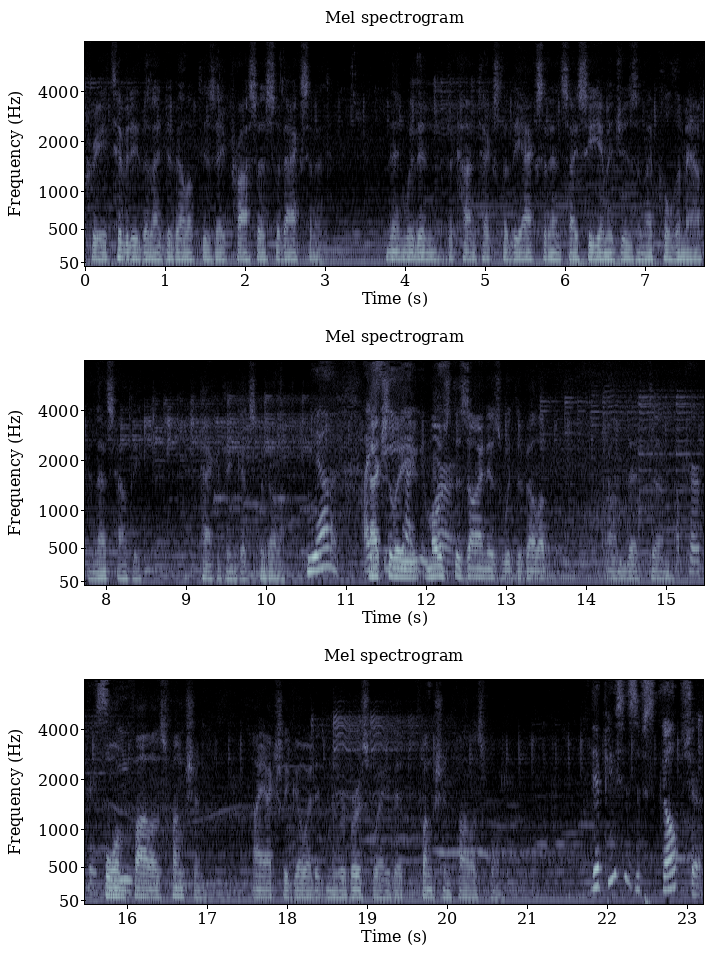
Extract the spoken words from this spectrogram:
creativity that I developed is a process of accident. Then within the context of the accidents, I see images and I pull them out, and that's how the packaging gets developed. Yeah. I Actually, see how you most work. designers would develop um, that um, A purpose, form you- follows function. I actually go at it in the reverse way, that function follows form. They're pieces of sculpture.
